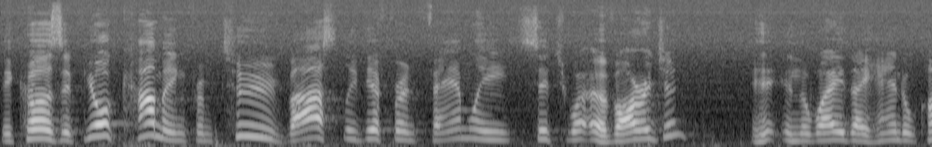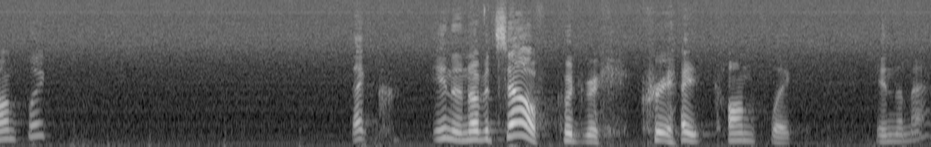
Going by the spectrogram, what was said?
Because if you're coming from two vastly different family situa- of origin in, in the way they handle conflict, that in and of itself could re- create conflict in the marriage.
